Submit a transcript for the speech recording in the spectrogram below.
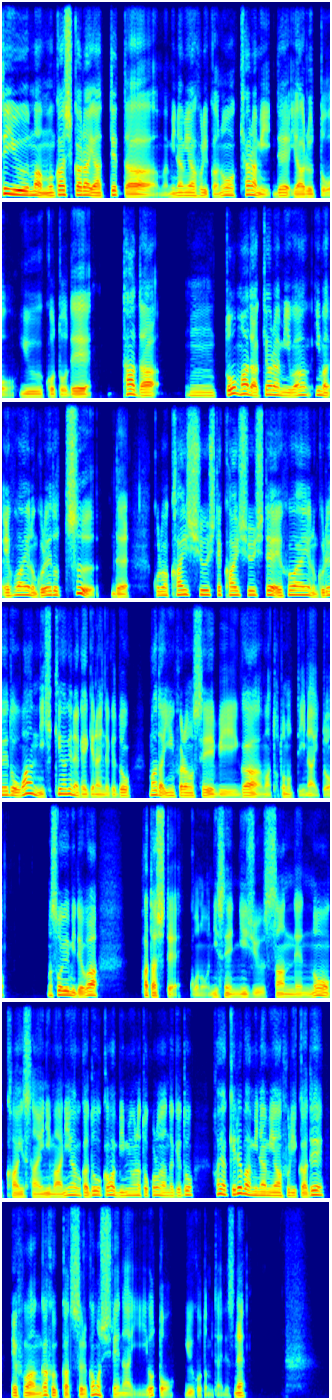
ていうまあ昔からやってた南アフリカのキャラミでやるということでただうんとまだキャラミは今 FIA のグレード2でこれは回収して回収して FIA のグレード1に引き上げなきゃいけないんだけどまだインフラの整備がま整っていないと、まあ、そういう意味では果たしてこの2023年の開催に間に合うかどうかは微妙なところなんだけど早ければ南アフリカで F1 が復活するかもしれないよということみたいですね。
